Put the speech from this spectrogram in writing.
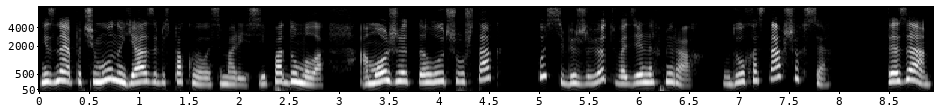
Не знаю почему, но я забеспокоилась о Марисе и подумала, а может, лучше уж так? Пусть себе живет в отдельных мирах. В двух оставшихся? Теза,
